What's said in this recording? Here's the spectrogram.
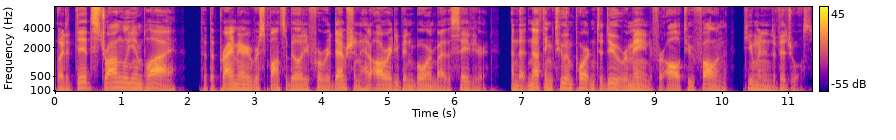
but it did strongly imply that the primary responsibility for redemption had already been borne by the Savior, and that nothing too important to do remained for all too fallen human individuals.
